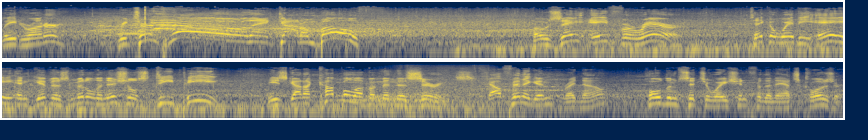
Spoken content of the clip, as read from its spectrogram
Lead runner. Return throw. They got them both. Jose A. Ferrer. Take away the A and give his middle initials DP. He's got a couple of them in this series. Kyle Finnegan right now hold'em situation for the Nats closer.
